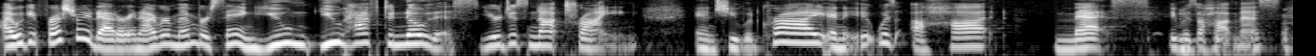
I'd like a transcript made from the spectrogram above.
I would get frustrated at her. And I remember saying, You, you have to know this. You're just not trying. And she would cry. And it was a hot mess. It was a hot mess.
